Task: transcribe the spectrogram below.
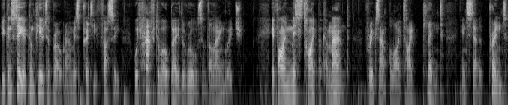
You can see a computer program is pretty fussy. We have to obey the rules of the language. If I mistype a command, for example I type plint instead of print,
